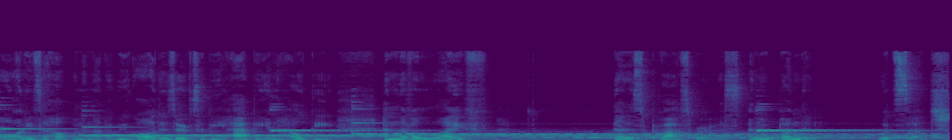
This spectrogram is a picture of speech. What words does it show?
all need to help one another. We all deserve to be happy and healthy and live a life that is prosperous and abundant with such.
